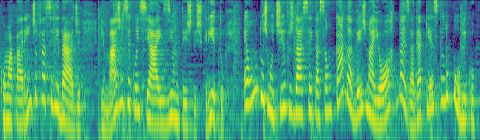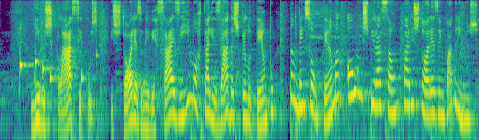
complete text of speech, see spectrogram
com aparente facilidade imagens sequenciais e um texto escrito é um dos motivos da aceitação cada vez maior das HQs pelo público. Livros clássicos, histórias universais e imortalizadas pelo tempo também são tema ou inspiração para histórias em quadrinhos.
